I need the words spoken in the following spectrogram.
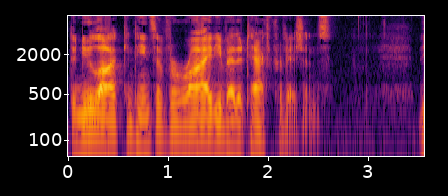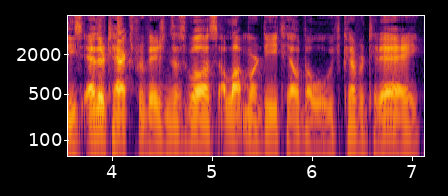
the new law contains a variety of other tax provisions. These other tax provisions, as well as a lot more detail about what we've covered today,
